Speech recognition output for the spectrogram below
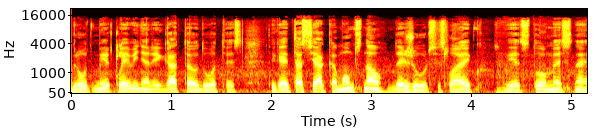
grūti mirklī viņi arī gatavi doties. Tikai tas, jā, ka mums nav dežūras visu laiku, vietas to mēs ne.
